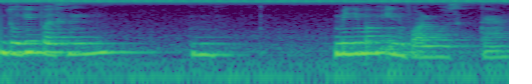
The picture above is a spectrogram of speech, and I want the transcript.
दो ही पर्सन मिनिमम इन्वॉल्व हो सकते हैं।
